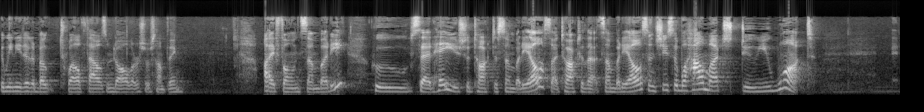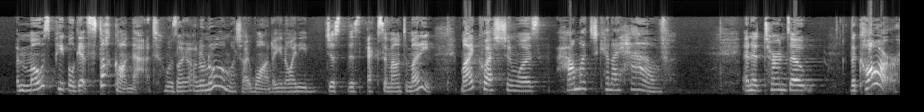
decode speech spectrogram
We needed about $12,000 or something. I phoned somebody who said, hey, you should talk to somebody else. I talked to that somebody else, and she said, well, how much do you want? And most people get stuck on that. It was like, I don't know how much I want. You know, I need just this X amount of money. My question was, how much can I have? And it turns out the car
